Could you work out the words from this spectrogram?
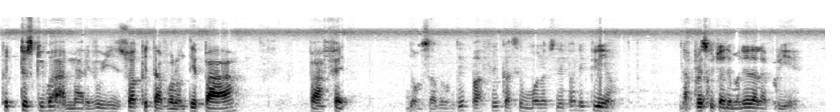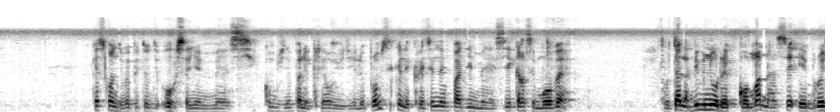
Que tout ce qui va m'arriver aujourd'hui soit que ta volonté par parfaite. Donc sa volonté parfaite, qu'à ce moment-là, tu n'es pas le client. D'après ce que tu as demandé dans la prière. Qu'est-ce qu'on devait plutôt dire? Oh Seigneur, merci, comme je n'ai pas le client aujourd'hui. Le problème, c'est que les chrétiens n'aiment pas dire merci quand c'est mauvais. Pourtant, la Bible nous recommande dans ces Hébreux,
